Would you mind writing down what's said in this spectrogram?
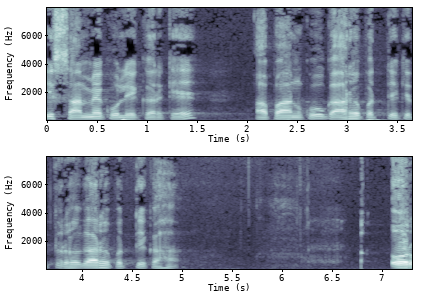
इस साम्य को लेकर के अपान को गार्हपत्य के तरह गार्हपत्य कहा। और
